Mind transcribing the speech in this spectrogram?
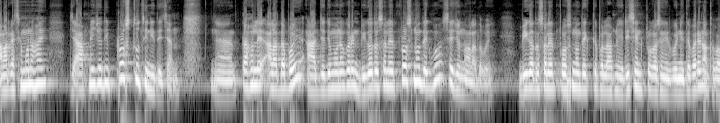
আমার কাছে মনে হয় যে আপনি যদি প্রস্তুতি নিতে চান তাহলে আলাদা বই। আর যদি মনে করেন বিগত সালের প্রশ্ন দেখব সেই জন্য আলাদা বই। বিগত সালের প্রশ্ন দেখতে পেলে আপনি রিসেন্ট প্রকাশনীর বই নিতে পারেন অথবা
